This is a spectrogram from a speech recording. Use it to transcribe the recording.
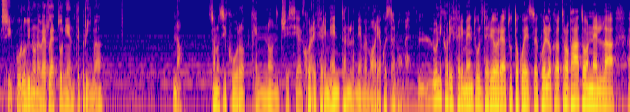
Sicuro di non aver letto niente prima? No. Sono sicuro che non ci sia alcun riferimento nella mia memoria a questo nome. L'unico riferimento ulteriore a tutto questo è quello che ho trovato nella, uh,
